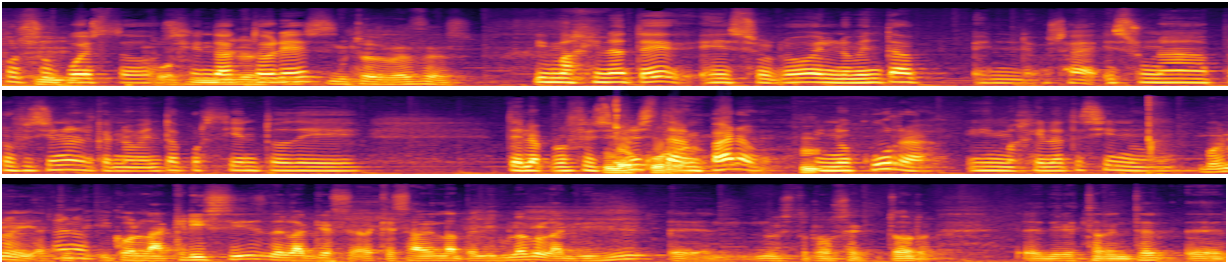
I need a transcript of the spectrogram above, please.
Por supuesto, Pues siendo miles- actores, Muchas veces. imagínate, es solo el 90, el- o sea, es una profesión en la que el 90% de, de la profesión No está en paro y no curra. Imagínate si no... Bueno, y, aquí- Claro. y con la crisis de la que, que sale en la película, con la crisis, eh, nuestro sector eh, directamente, eh,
